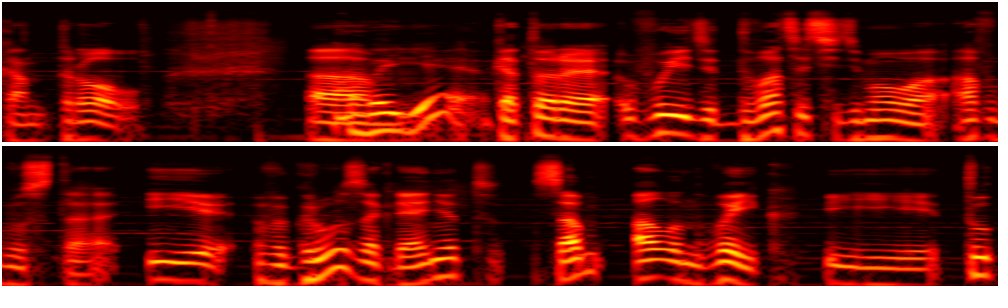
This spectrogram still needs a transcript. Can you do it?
Control. ам, АВЕ? которая выйдет 27 августа, и в игру заглянет сам Алан Вейк. И тут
